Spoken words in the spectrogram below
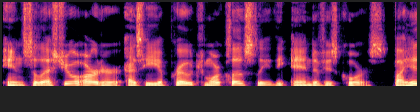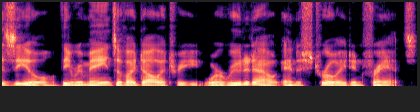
in celestial ardor as he approached more closely the end of his course. By his zeal, the remains of idolatry were rooted out and destroyed in France.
